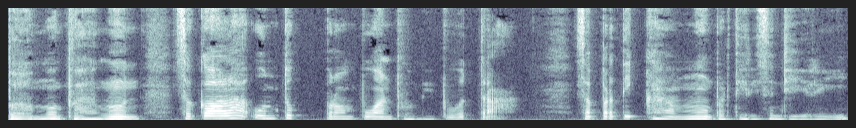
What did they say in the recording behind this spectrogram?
bahwa membangun sekolah untuk perempuan Bumi Putra seperti kamu berdiri sendiri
